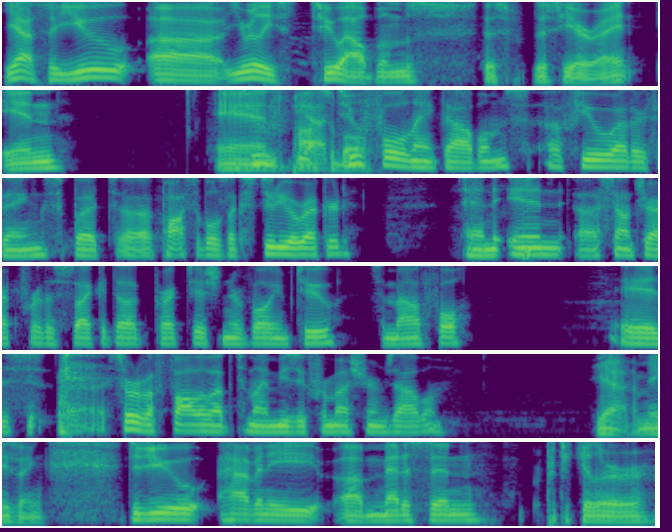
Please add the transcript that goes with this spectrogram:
Yeah, so you uh you released two albums this this year, right? In and two, possible. Yeah, two full length albums, a few other things, but uh, Possible is like a studio record, and Mm. in uh, soundtrack for the Psychedelic Practitioner Volume Two. It's a mouthful. Is uh, sort of a follow up to my Music for Mushrooms album. yeah, amazing. Did you have any uh medicine particular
